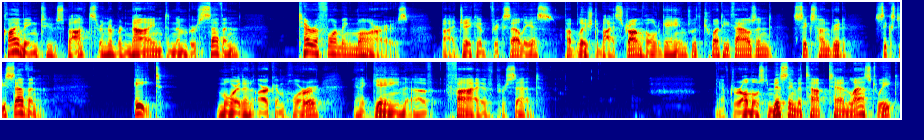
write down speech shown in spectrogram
Climbing two spots from number 9 to number 7, Terraforming Mars by Jacob Fryxelius, published by Stronghold Games with 20,667. 8 more than Arkham Horror, and a gain of 5%. After almost missing the top 10 last week,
